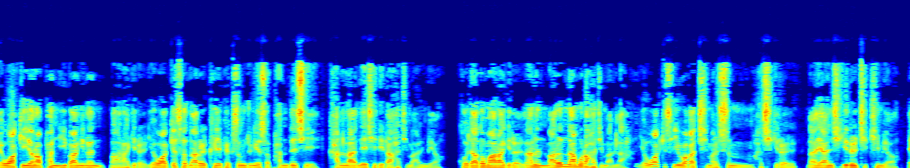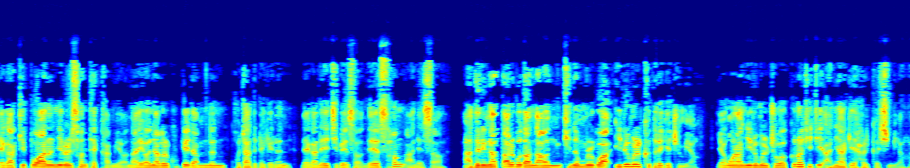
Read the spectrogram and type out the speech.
여호와께 연합한 이방인은 말하기를 여호와께서 나를 그의 백성 중에서 반드시 갈라내시리라 하지 말며 고자도 말하기를 나는 마른 나무라 하지 말라. 여호와께서 이와 같이 말씀하시기를 나의 안식일을 지키며 내가 기뻐하는 일을 선택하며 나의 언약을 굳게 잡는 고자들에게는 내가 내 집에서 내 성 안에서 아들이나 딸보다 나은 기념물과 이름을 그들에게 주며 영원한 이름을 주어 끊어지지 아니하게 할 것이며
